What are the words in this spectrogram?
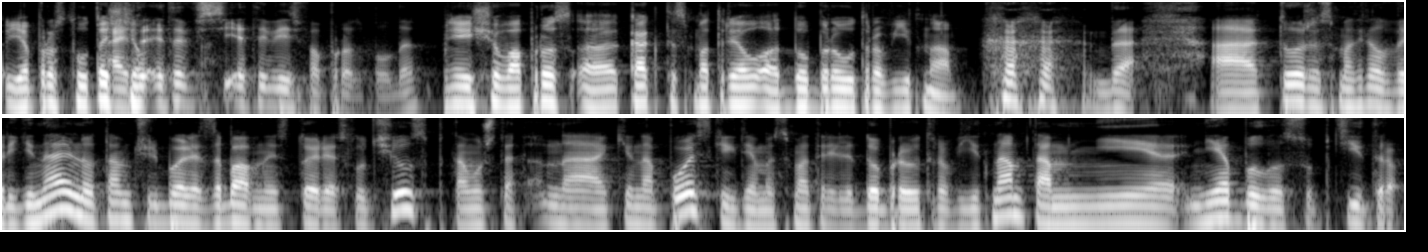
я просто А уточнил. это, это, все- это весь вопрос был, да? У меня еще вопрос, э, как ты смотрел «Доброе утро, Вьетнам»? Да. А, тоже смотрел в оригинале, но там чуть более забавная история случилась, потому что на кинопоиске, где мы смотрели Доброе утро Вьетнам, там не, не было субтитров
